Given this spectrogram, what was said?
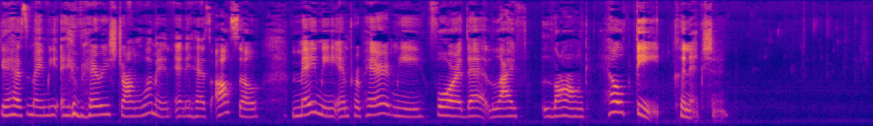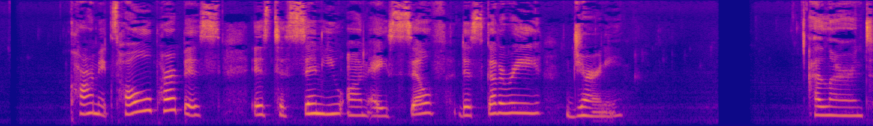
It has made me a very strong woman, and it has also made me and prepared me for that lifelong healthy connection. Karmic's whole purpose is to send you on a self discovery journey. I learned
